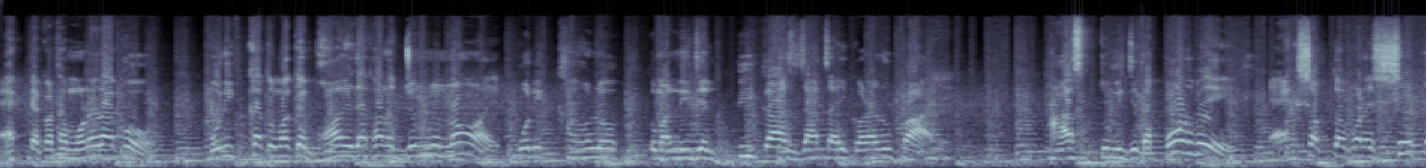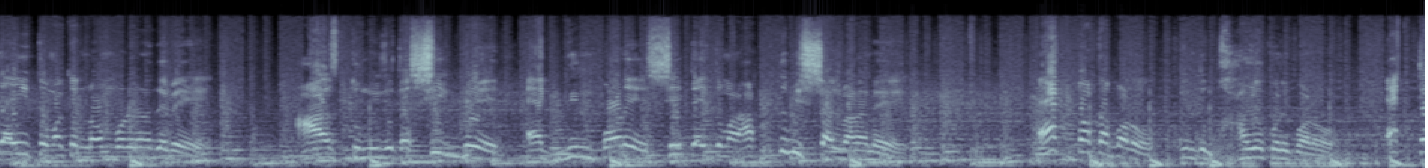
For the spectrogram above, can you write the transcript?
একটা কথা মনে রাখো, পরীক্ষা তোমাকে ভয় দেখানোর জন্য নয়, পরীক্ষা হলো তোমার নিজের বিকাশ যাচাই করার উপায়। আজ তুমি যেটা পড়বে, এক সপ্তাহ পরে সেটাই তোমাকে নম্বর এনে দেবে। আজ তুমি যেটা শিখবে, একদিন পরে সেটাই তোমার আত্মবিশ্বাস বাড়াবে। এক পাতা পড়ো, কিন্তু ভালো করে পড়ো। একটা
